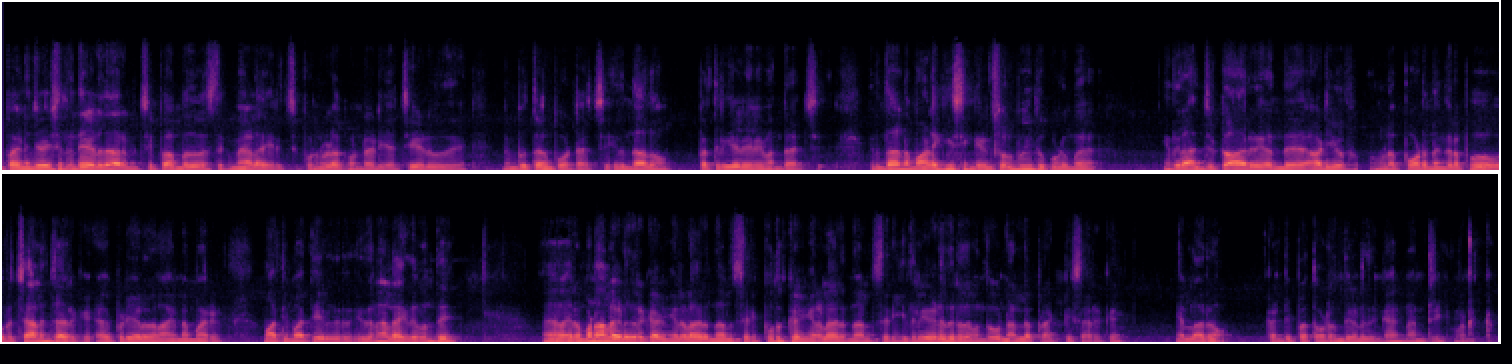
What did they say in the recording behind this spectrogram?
பதினஞ்சு வயசுலேருந்தே எழுத ஆரம்பித்து இப்போ ஐம்பது வருஷத்துக்கு மேலே ஆயிடுச்சு பொண்ணு விழா கொண்டாடியாச்சு எழுபது மின் புத்தகம் போட்டாச்சு. இருந்தாலும் பத்திரிகைகளிலையும் வந்தாச்சு. இருந்தாலும் நம்ம அழகி சிங்கரின் சொல்புது குழும இதில் அஞ்சு டு ஆறு அந்த ஆடியோவில் போடணுங்கிறப்போ ஒரு சேலஞ்சாக இருக்குது எப்படி எழுதலாம் என்ன மாதிரி மாற்றி மாற்றி எழுதுறது. இதனால் இது வந்து ரொம்ப நாளாக எழுதுகிற கவிஞர்களாக இருந்தாலும் சரி புது கவிஞர்களாக இருந்தாலும் சரி இதில் எழுதுறது வந்து ஒரு நல்ல ப்ராக்டிஸாக இருக்குது எல்லோரும் கண்டிப்பாக தொடர்ந்து எழுதுங்க. நன்றி. வணக்கம்.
